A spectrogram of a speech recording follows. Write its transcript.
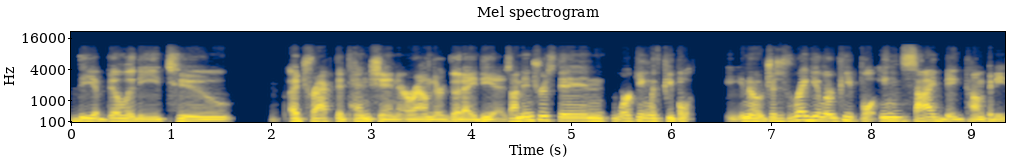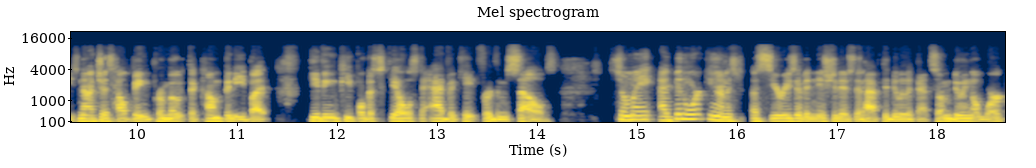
the ability to attract attention around their good ideas. I'm interested in working with people, you know, just regular people inside big companies, not just helping promote the company, but giving people the skills to advocate for themselves. So my I've been working on a, a, series of initiatives that have to do with that. So I'm doing a work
